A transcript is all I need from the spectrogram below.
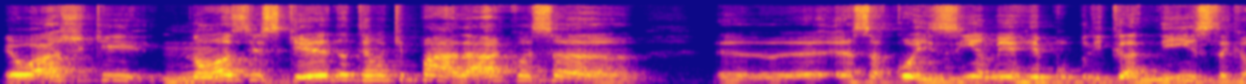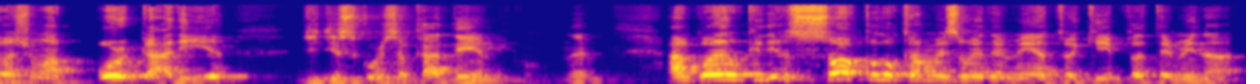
Eu acho que nós, de esquerda, temos que parar com essa, eh, essa coisinha meio republicanista, que eu acho uma porcaria de discurso acadêmico. Né? Agora, eu queria só colocar mais um elemento aqui para terminar.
